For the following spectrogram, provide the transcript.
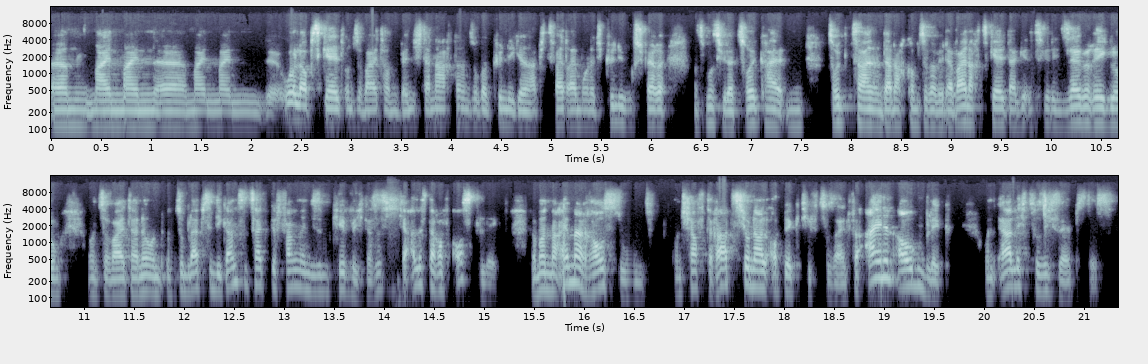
ähm, mein, mein, äh, mein, mein Urlaubsgeld und so weiter. Und wenn ich danach dann sogar kündige, habe ich zwei, drei Monate Kündigungssperre, sonst muss ich wieder zurückhalten, zurückzahlen und danach kommt sogar wieder Weihnachtsgeld, da ist wieder dieselbe Regelung und so weiter. Ne? Und, und so bleibst du die ganze Zeit gefangen in diesem Käfig. Das ist ja alles darauf ausgelegt. Wenn man mal einmal rauszoomt und schafft, rational objektiv zu sein, für einen Augenblick und ehrlich zu sich selbst ist,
